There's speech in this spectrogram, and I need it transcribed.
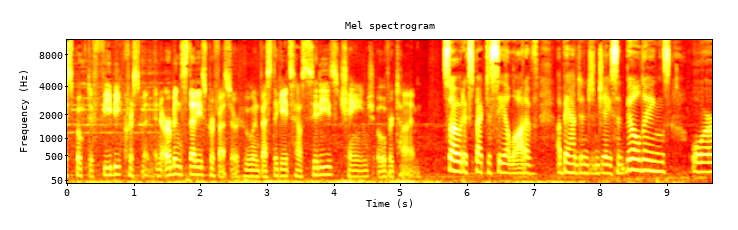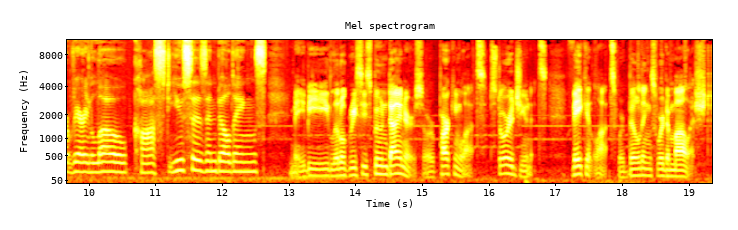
I spoke to Phoebe Crisman, an urban studies professor who investigates how cities change over time. So I would expect to see a lot of abandoned adjacent buildings or very low cost uses in buildings. Maybe little greasy spoon diners or parking lots, storage units, vacant lots where buildings were demolished.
